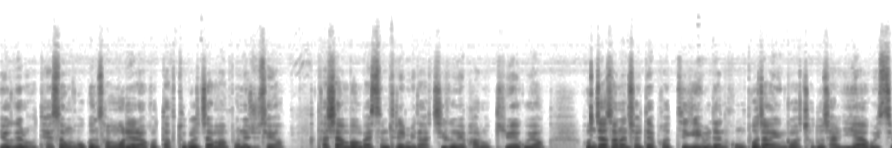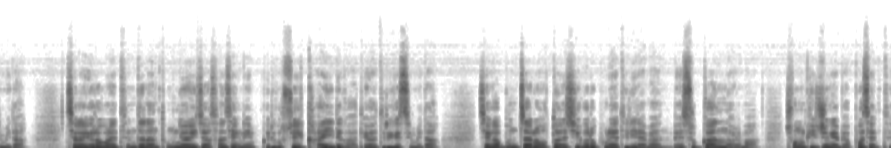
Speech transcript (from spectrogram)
여기로 대성 혹은 선물이라고 딱 두 글자만 보내주세요. 다시 한번 말씀드립니다. 지금이 바로 기회고요. 혼자서는 절대 버티기 힘든 공포장인 거 저도 잘 이해하고 있습니다. 제가 여러분의 든든한 동료이자 선생님 그리고 수익 가이드가 되어드리겠습니다. 제가 문자를 어떤 식으로 보내드리냐면 매수가는 얼마, 총 비중의 몇 퍼센트,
